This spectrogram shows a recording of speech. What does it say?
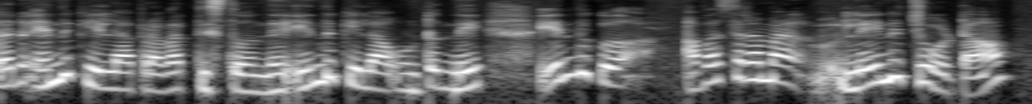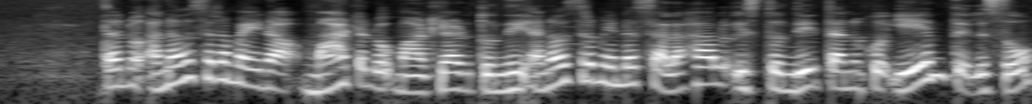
తను ఎందుకు ఇలా ప్రవర్తిస్తోంది? ఎందుకు ఇలా ఉంటుంది? ఎందుకు అవసరం లేని చోట తను అనవసరమైన మాటలు మాట్లాడుతుంది అనవసరమైన సలహాలు ఇస్తుంది. తనకు ఏం తెలుసో?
